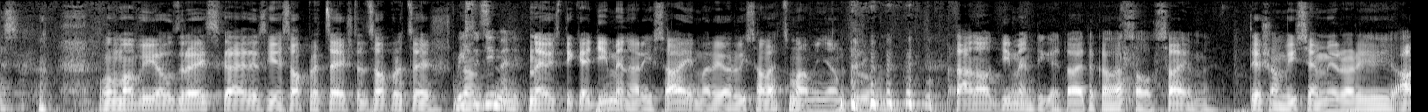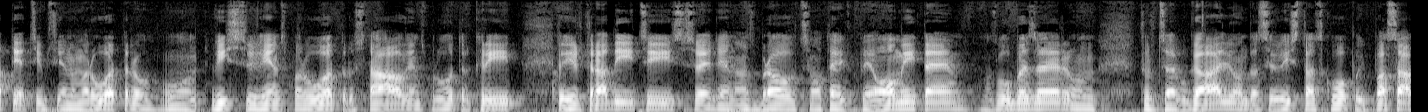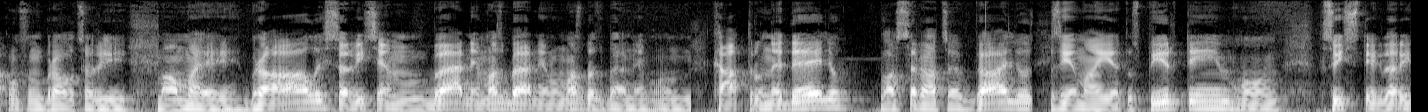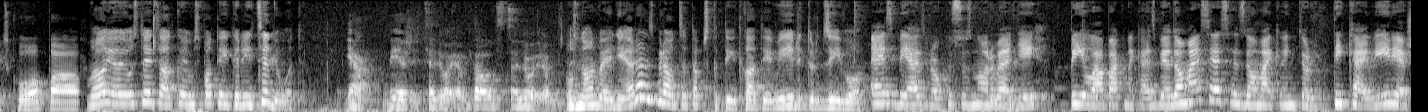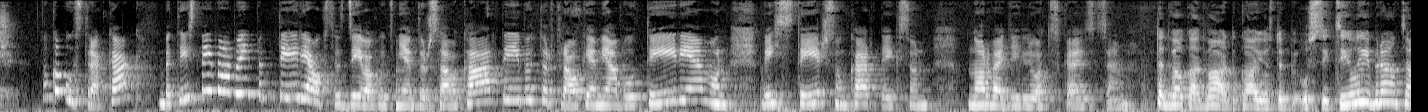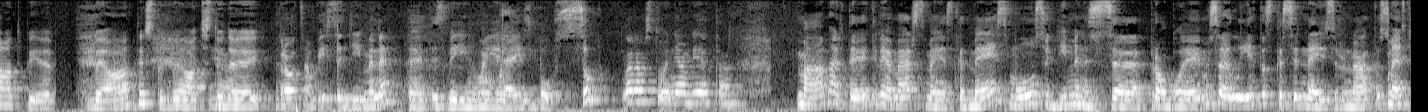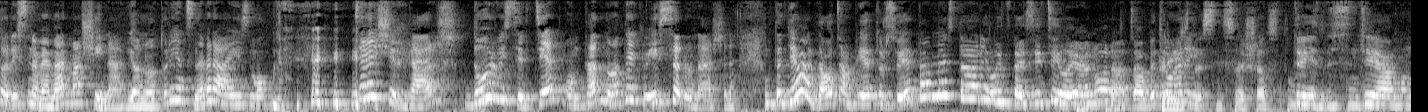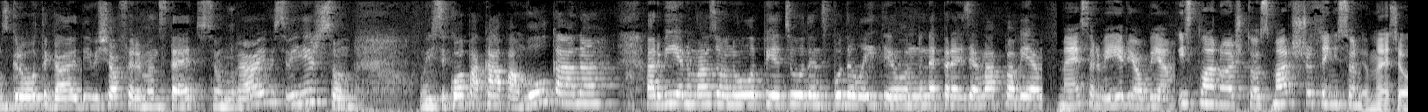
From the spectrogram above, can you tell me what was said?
iekūlies. Un man bija uzreiz skaidrs, ja es apprecēšu, tad es apprecēšu visu gan, ģimeni. Nevis tikai ģimeni, arī saimē, arī ar visām vecumām viņām tur. tā nav ģimene tikai, tā ir tā kā vesela saime. Tiešām visiem ir arī attiecības vienam ar otru, un visi viens par otru stāv, viens par otru krīt. Ir tradīcijas, svētdienās brauc noteikti pie omītēm uz Lubezeru, un tur cep gaļu, un tas ir viss tāds kopīgs pasākums, un brauc arī mammai brālis ar visiem bērniem, mazbērniem un mazbazbērniem. Un katru nedēļu vasarā cep gaļu, ziemā iet uz pirtīm, un tas viss tiek darīts kopā. Vēl jau jūs teicāt, ka jums patīk arī ceļot. Jā, bieži ceļojam, daudz ceļojam. Uz Norvēģiju arī aizbraucat, apskatīt, kā tie vīri tur dzīvo. Es biju aizbraukusi uz Norvēģiju. Bija labāk nekā es biju domājusies. Es domāju, ka viņi tur tikai vīrieši. Nu, ka būs trakāk, bet īstenībā bija pat tīri augstas dzīvoklis. Viņiem tur sava kārtība, tur traukiem jābūt tīriem un viss tīrs un kārtīgs. Un Norvēģija ļoti skaista zeme. Tad vēl kādu vārdu, kā jūs tur uz Sicīliju braucāt pie Beātes, kad Beāte studēja. Jā. Braucām visa ģimene. Tētis bija noierējis busu ar astoņām vietām. Māma ar tēti vienmēr smējas, kad mēs mūsu ģimenes uh, problēmas vai lietas, kas ir neizrunātas, mēs to risinām vienmēr mašīnā, jo no turienes nevar aizmukt. Ceļš ir garš, durvis ir ciet, un tad notiek visa runāšana. Un tad, jā, ar daudzām pieturas vietām mēs tā arī līdz tai Sicīlijai nonācām. Bet 36 stundas. 30, jā, mums grūti gāja divi šoferi, mans tētis un Raivis vīrs. Un, Visi kopā kāpām vulkānā ar vienu mazo 0,5 ūdens pudelīti un nepareiziem apaviem. Mēs ar vīru jau bijām izplānojuši tos maršrutiņus. Un... Ja mēs jau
